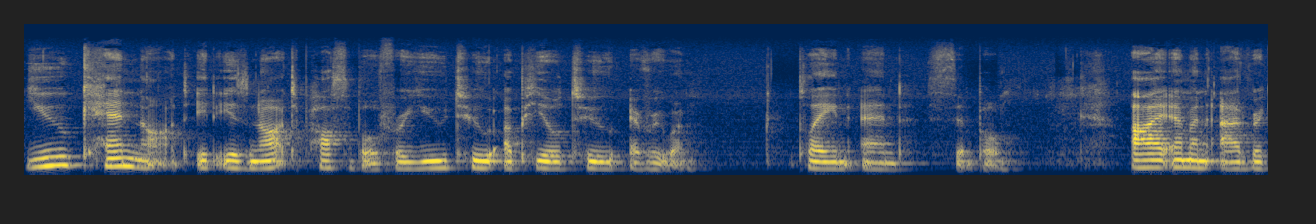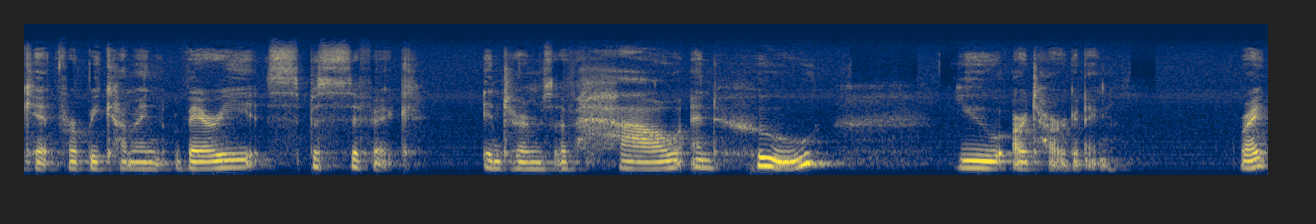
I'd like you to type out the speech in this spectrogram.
You cannot, it is not possible for you to appeal to everyone. Plain and simple. I am an advocate for becoming very specific in terms of how and who you are targeting right?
